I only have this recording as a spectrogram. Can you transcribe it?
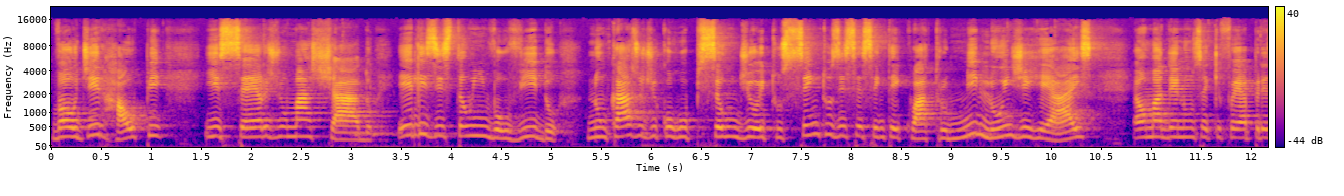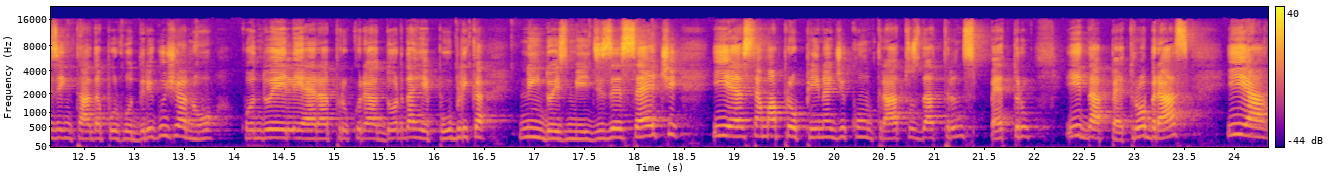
Valdir Halpe e Sérgio Machado. Eles estão envolvidos num caso de corrupção de 864 milhões de reais. É uma denúncia que foi apresentada por Rodrigo Janot quando ele era procurador da República em 2017, e essa é uma propina de contratos da Transpetro e da Petrobras. E a,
